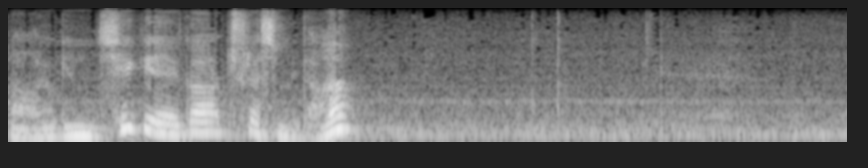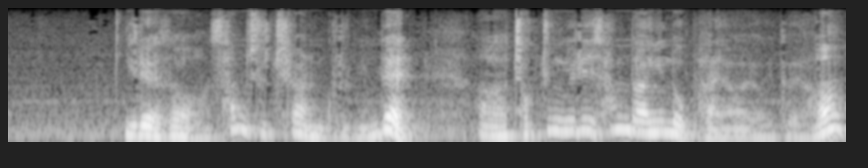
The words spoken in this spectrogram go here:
어, 여긴 세 개가 출했습니다. 1에서 3 수출하는 그룹인데 어, 적중률이 상당히 높아요. 여기도요.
